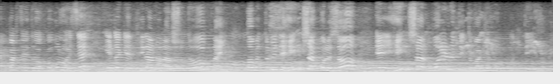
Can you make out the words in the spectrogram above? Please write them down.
একবার যে দোয়া কবুল হয়েছে, এটাকে ফিরানোর আর সুযোগ নাই। তবে তুমি যে হিংসা করেছ, এই হিংসার পরিণতি তোমাকে ভোগ করতেই হবে।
